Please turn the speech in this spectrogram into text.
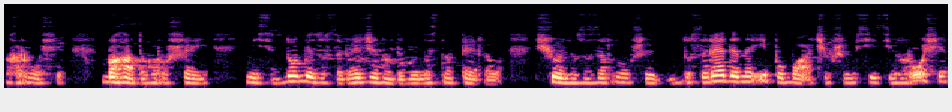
Гроші, багато грошей. Місіс Добі зосереджено дивилась на Террела, щойно зазирнувши досередини і побачивши всі ці гроші,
